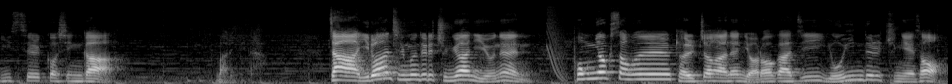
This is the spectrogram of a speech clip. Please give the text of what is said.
있을 것인가 말입니다. 자, 이러한 질문들이 중요한 이유는 폭력성을 결정하는 여러 가지 요인들 중에서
